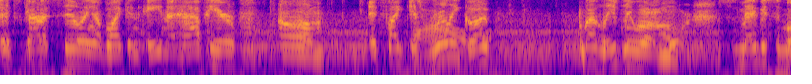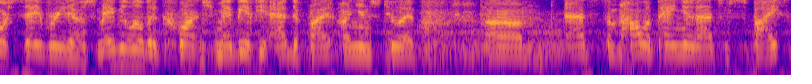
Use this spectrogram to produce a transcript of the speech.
it's got a ceiling of like an eight and a half here. Um, it's like it's wow. really good but leave me wanting more. So maybe some more savory notes, maybe a little bit of crunch. Maybe if you add the fried onions to it, um, add some jalapenos, add some spice.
